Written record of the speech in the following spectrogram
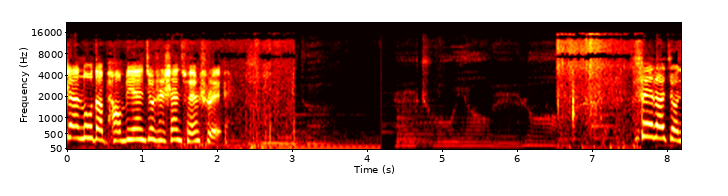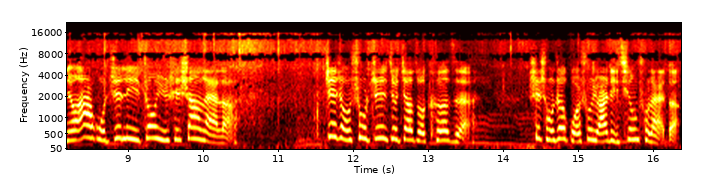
山路的旁边就是山泉水。费了九牛二虎之力，终于是上来了。这种树枝就叫做柯子，是从这果树园里清出来的。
